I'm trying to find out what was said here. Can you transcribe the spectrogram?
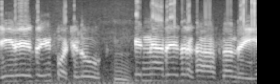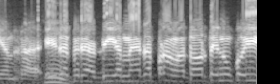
ਜੀਰੇ ਤੁਸੀਂ ਪੁੱਛ ਲਓ ਕਿੰਨਿਆਂ ਦੇ ਦਰਖਾਸਤਾਂ ਦੇਈ ਜਾਂਦਾ। ਇਹ ਤਾਂ ਫਿਰ ਆਦੀ ਆ ਮੈਂ ਤਾਂ ਭਰਾਵਾਂ ਤੌਰ ਤੇ ਇਹਨੂੰ ਕੋਈ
